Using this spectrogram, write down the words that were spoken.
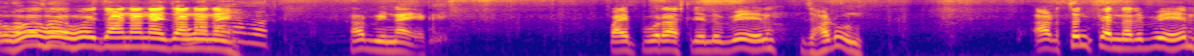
होय होय होय जाणार नाही जाणार नाही. हा विनायक. पाईपवर असलेलं वेल झाडून अडचण करणारा वेल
